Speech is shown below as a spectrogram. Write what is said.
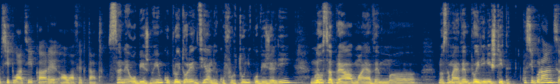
situații care au afectat. Să ne obișnuim cu ploi torențiale, cu furtuni, cu vijelii, cu... nu o să prea mai avem uh, nu o să mai avem ploi liniștite. Cu siguranță,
